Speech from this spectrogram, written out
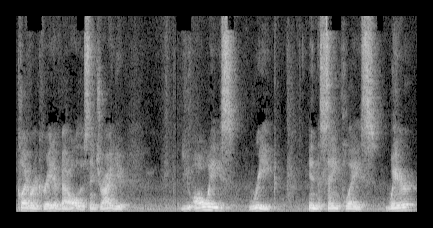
clever and creative about all those things, right? You you always reap in the same place where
